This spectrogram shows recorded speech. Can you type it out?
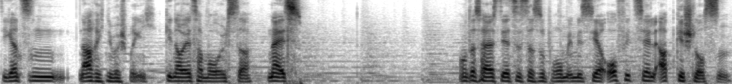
Die ganzen Nachrichten überspringe ich. Genau, jetzt haben wir All-Star. Nice. Und das heißt, jetzt ist das Subrom Emissär offiziell abgeschlossen.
